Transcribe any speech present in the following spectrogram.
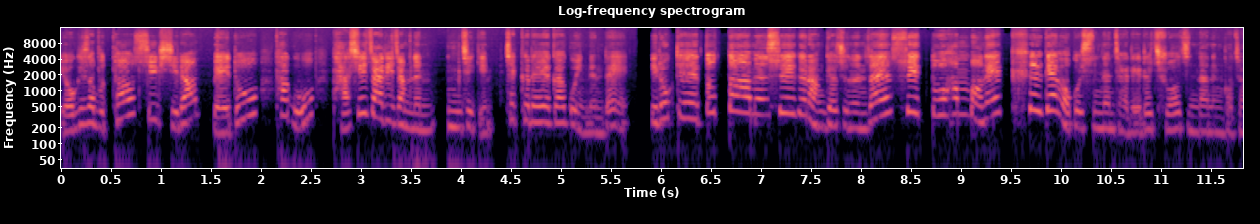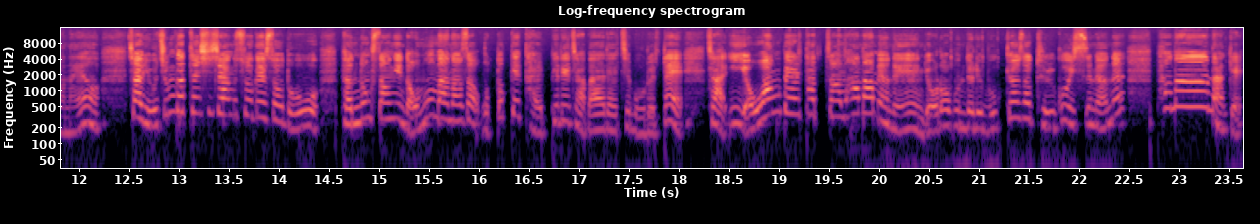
여기서부터 수익 실현 매도하고 다시 자리 잡는 움직임 체크를 해가고 있는데 이렇게 떴다 하면 수익을 안겨주는데 수익도 한 번에 크게 먹을 수 있는 자리를 주어진다는 거잖아요. 자, 요즘 같은 시장 속에서도 변동성이 너무 많아서 어떻게 갈피를 잡아야 될지 모를 때, 자, 이 여왕별 타점 하나면은 여러분들이 묵혀서 들고 있으면은 편안하게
